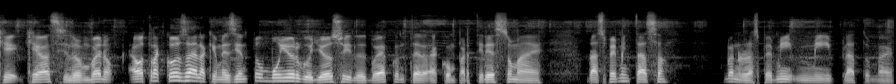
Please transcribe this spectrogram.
Qué, qué vacilón. Bueno, otra cosa de la que me siento muy orgulloso y les voy a, contar, a compartir esto, mae. Raspé mi taza. Bueno, raspé mi, mi plato, mae.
